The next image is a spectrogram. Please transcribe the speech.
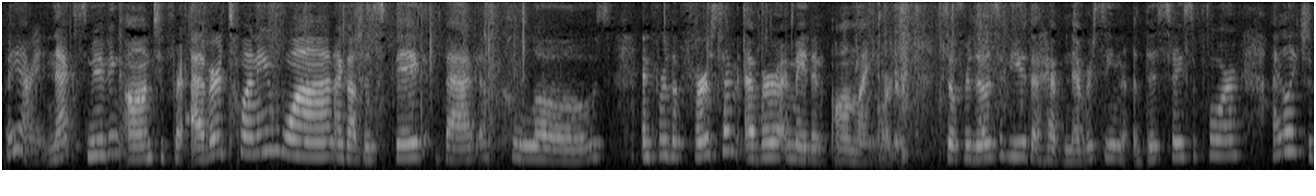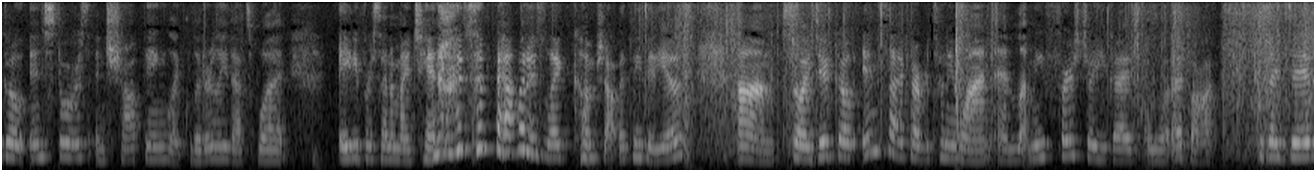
But yeah, right, next moving on to Forever 21. I got this big bag of clothes. And for the first time ever, I made an online order. So for those of you that have never seen this face before, I like to go in stores and shopping. Like literally that's what 80% of my channel is about is like come shop with me videos. Um, so I did go inside Forever 21 and let me first show you guys what I bought. Because I did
